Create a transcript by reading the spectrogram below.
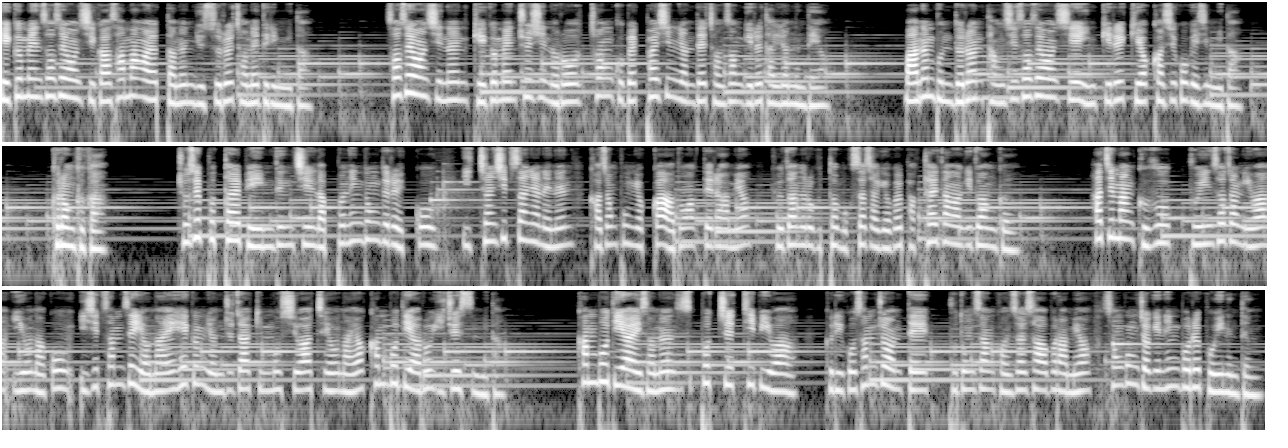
개그맨 서세원 씨가 사망하였다는 뉴스를 전해드립니다. 서세원 씨는 개그맨 출신으로 1980년대 전성기를 달렸는데요. 많은 분들은 당시 서세원 씨의 인기를 기억하시고 계십니다. 그런 그가 조세포탈 배임 등 질 나쁜 행동들을 했고 2014년에는 가정폭력과 아동학대를 하며 교단으로부터 목사 자격을 박탈당하기도 한 그. 하지만 그 후 부인 서정희와 이혼하고 23세 연하의 해금 연주자 김모 씨와 재혼하여 캄보디아로 이주했습니다. 캄보디아에서는 스포츠 TV와 그리고 3조 원대 부동산 건설 사업을 하며 성공적인 행보를 보이는 등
